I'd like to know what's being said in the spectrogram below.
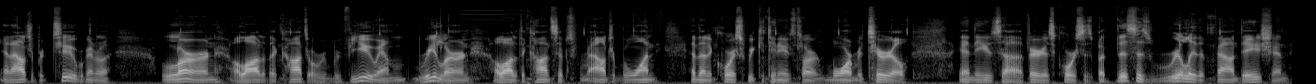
and Algebra 2 we're going to learn a lot of the concepts or review and relearn a lot of the concepts from Algebra 1 and then of course we continue to learn more material in these uh, various courses. But this is really the foundation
